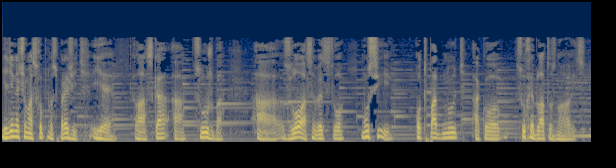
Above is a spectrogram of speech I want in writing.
Jediné, čo má schopnosť prežiť, je láska a služba. A zlo a sebectvo musí odpadnúť ako suché blato z nohavic.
